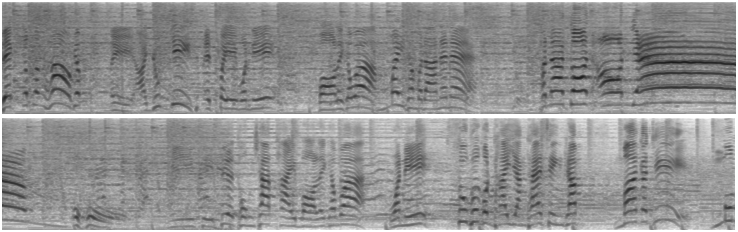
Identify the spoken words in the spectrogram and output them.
เด็กกำลังห้าวครับนี่อายุ 21 ปีวันนี้ บอกเลยครับว่าไม่ธรรมดาแน่ๆธนากรอ่อนแย้มโอ้โหมีสีเสื้อธงชาติไทยบอกเลยครับว่า วันนี้สู้เพื่อคนไทยอย่างแท้จริงครับ มากันที่มุม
